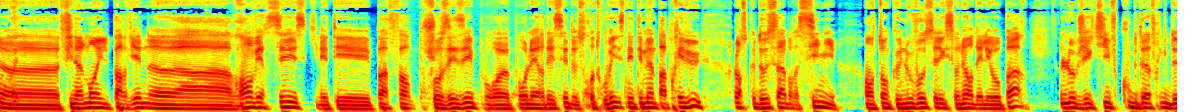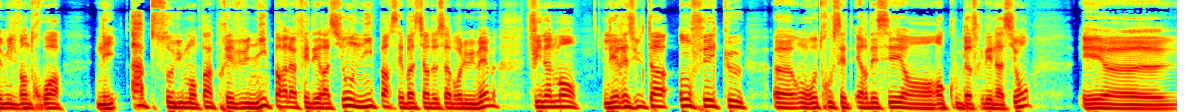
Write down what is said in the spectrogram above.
Euh, finalement, ils parviennent euh, à renverser, ce qui n'était pas fort, chose aisée pour euh, pour les RDC de se retrouver. Ce n'était même pas prévu lorsque De Sabre signe en tant que nouveau sélectionneur des Léopards. L'objectif Coupe d'Afrique 2023 n'est absolument pas prévu ni par la fédération ni par Sébastien De Sabre lui-même. Finalement, les résultats ont fait que on retrouve cette RDC en Coupe d'Afrique des Nations. Et euh,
